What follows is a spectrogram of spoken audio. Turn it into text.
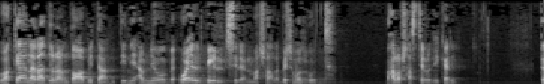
ওয়াকান রাজুলান তিনি আপনি ওয়েল বিল্ড ছিলেন মাসাল বেশ মজবুত, ভালো স্বাস্থ্যের অধিকারী। তো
